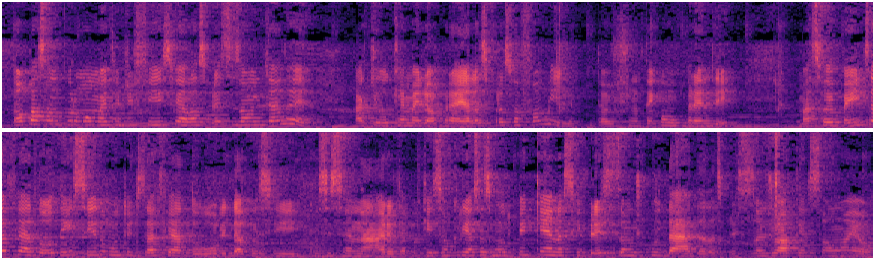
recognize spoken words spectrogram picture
estão passando por um momento difícil e elas precisam entender aquilo que é melhor para elas e para sua família. Então a gente não tem como prender. Mas foi bem desafiador, tem sido muito desafiador lidar com esse, com esse cenário, até porque são crianças muito pequenas que precisam de cuidado, elas precisam de uma atenção maior.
